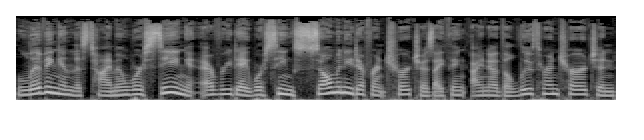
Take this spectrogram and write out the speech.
living in this time and we're seeing it every day. We're seeing so many different churches. I think I know the Lutheran church and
